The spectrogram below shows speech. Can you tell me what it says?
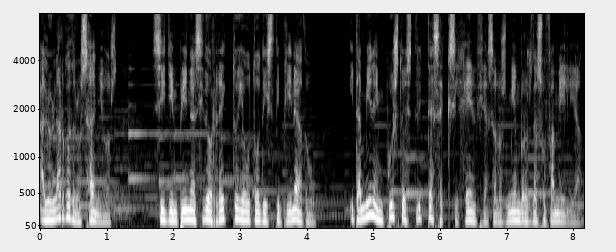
A lo largo de los años, Xi Jinping ha sido recto y autodisciplinado, y también ha impuesto estrictas exigencias a los miembros de su familia.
